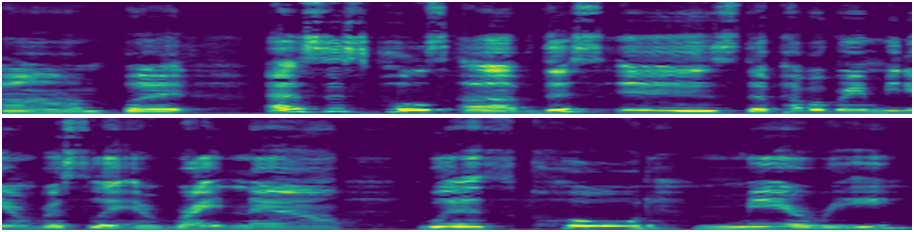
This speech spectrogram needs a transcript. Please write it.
Um, but as this pulls up, this is the Pebble Grain medium wristlet. And right now with code Mary,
